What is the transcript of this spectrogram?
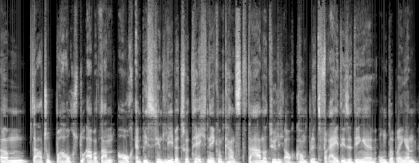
Ähm, dazu brauchst du aber dann auch ein bisschen Liebe zur Technik und kannst da natürlich auch komplett frei diese Dinge unterbringen.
